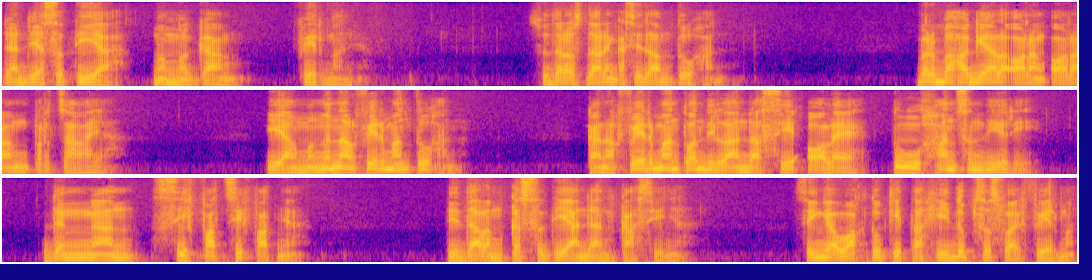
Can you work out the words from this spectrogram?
Dan dia setia memegang firmannya. Saudara-saudara yang kasih dalam Tuhan, berbahagialah orang-orang percaya yang mengenal firman Tuhan. Karena firman Tuhan dilandasi oleh Tuhan sendiri dengan sifat-sifatnya di dalam kesetiaan dan kasihnya. Sehingga waktu kita hidup sesuai firman,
